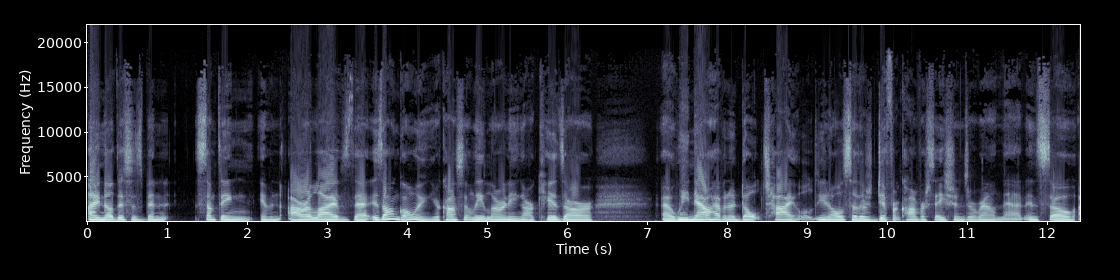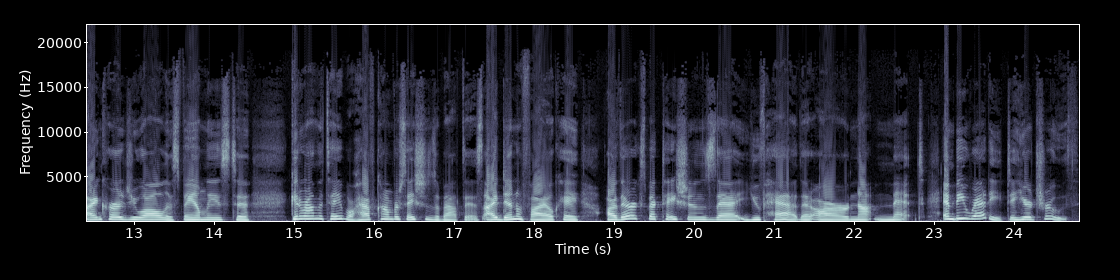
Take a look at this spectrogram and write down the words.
I know this has been something in our lives that is ongoing. You're constantly learning. Our kids are, uh, we now have an adult child, you know, so there's different conversations around that. And so I encourage you all as families to get around the table, have conversations about this, identify, okay, are there expectations that you've had that are not met? And be ready to hear truth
